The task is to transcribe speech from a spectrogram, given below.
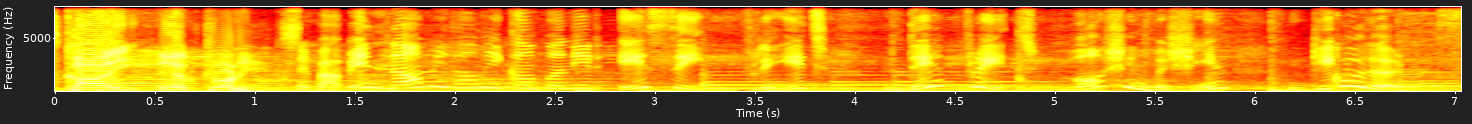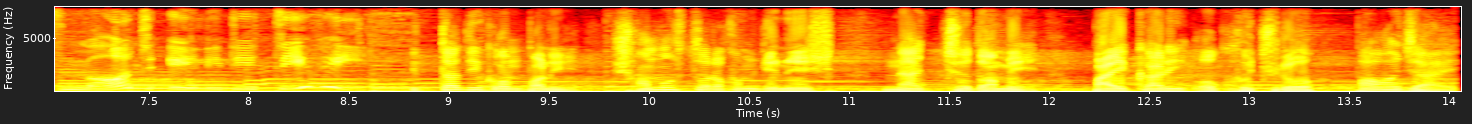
স্কাই ইলেকট্রনিক্স। পাবেন নামি দামি কোম্পানির AC fridge deep fridge washing machine গিকুলার স্মার্ট এলইডি টিভি ইত্যাদি কোম্পানি সমস্ত রকম জিনিস ন্যায্য দামে পাইকারি ও খুচরো পাওয়া যায়।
